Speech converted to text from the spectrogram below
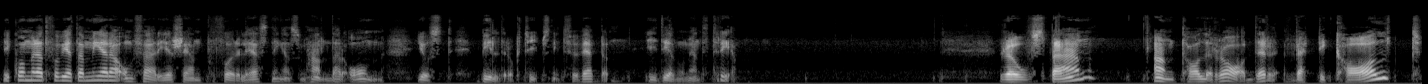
Ni kommer att få veta mera om färger sen på föreläsningen som handlar om just bilder och typsnitt för webben i delmoment 3. Rowspan, antal rader vertikalt.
